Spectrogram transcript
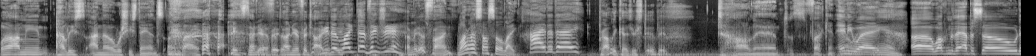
well, I mean, at least I know where she stands on my Instagram. on your, photo. on your photography. you didn't like that picture? I mean, it was fine. Why do I sound so like hi today? Probably because you're stupid. Oh man, just fucking. Anyway, uh, welcome to the episode.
